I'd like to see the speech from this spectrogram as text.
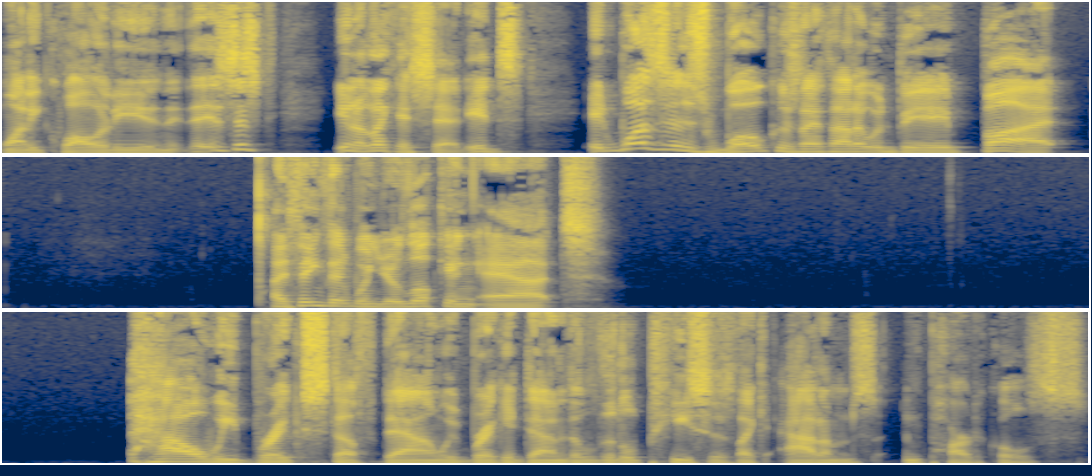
want equality, and it's just you know, like I said, it's it wasn't as woke as I thought it would be, but I think that when you're looking at how we break stuff down, we break it down into little pieces like atoms and particles.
